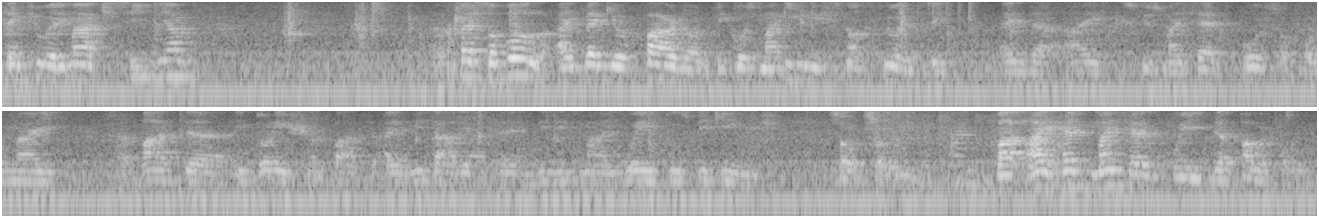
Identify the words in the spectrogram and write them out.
Thank you very much, Silvia. Uh, first of all, I beg your pardon because my English is not fluently, and uh, I excuse myself also for my uh, bad uh, intonation, but I am Italian and this is my way to speak English. So sorry. But I help myself with the PowerPoint.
